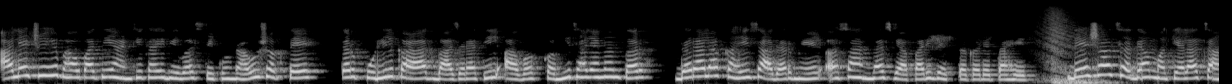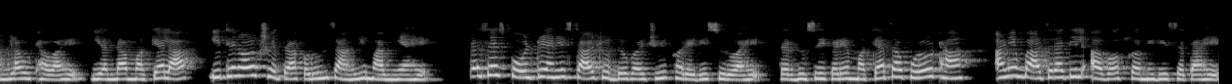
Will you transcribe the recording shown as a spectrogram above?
आल्याची ही भावपाती आणखी काही दिवस टिकून राहू शकते तर पुढील काळात बाजारातील आवक कमी झाल्यानंतर दराला काही साधार मिळेल असा अंदाज व्यापारी व्यक्त करत आहेत. देशात सध्या मक्याला चांगला उठाव आहे. यंदा मक्याला इथेनॉल क्षेत्राकडून चांगली मागणी आहे. तसेच पोल्ट्री आणि स्टार्च उद्योगाची खरेदी सुरू आहे. तर दुसरीकडे मक्याचा पुरवठा आणि बाजारातील आवक कमी दिसत आहे.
